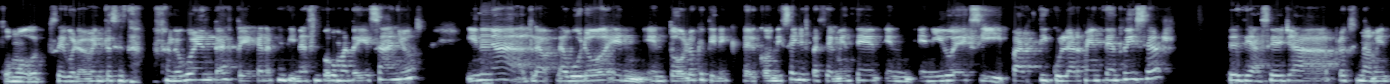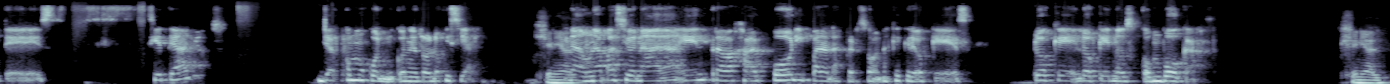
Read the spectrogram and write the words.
como seguramente se está dando cuenta, estoy acá en Argentina hace un poco más de 10 años y nada, laburo en, en todo lo que tiene que ver con diseño, especialmente en, en UX y particularmente en research, desde hace ya aproximadamente 7 años ya como con, el rol oficial. Genial. una apasionada en trabajar por y para las personas, que creo que es lo que, lo que nos convoca. Genial.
